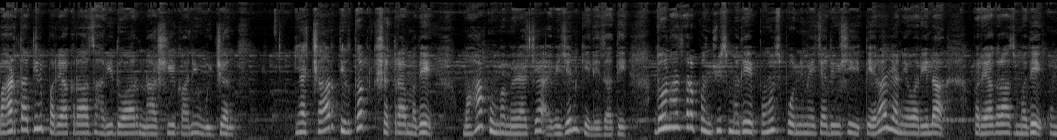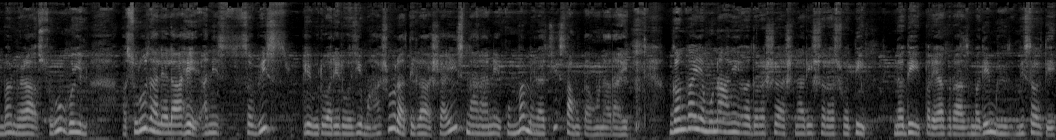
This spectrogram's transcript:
भारतातील प्रयागराज हरिद्वार नाशिक आणि उज्जैन या चार तीर्थक्षेत्रामध्ये महाकुंभमेळ्याचे आयोजन केले जाते. दोन हजार पंचवीसमध्ये पौष पौर्णिमेच्या दिवशी तेरा जानेवारीला प्रयागराजमध्ये कुंभमेळा सुरू होईल सुरू झालेला आहे आणि सव्वीस फेब्रुवारी रोजी महाशिवरात्रीला शाही स्नानाने कुंभमेळ्याची सांगता होणार आहे. गंगा यमुना आणि अदृश्य असणारी सरस्वती नदी प्रयागराजमध्ये मिळ मिसळते.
